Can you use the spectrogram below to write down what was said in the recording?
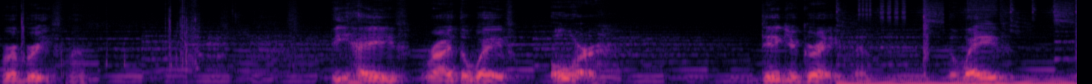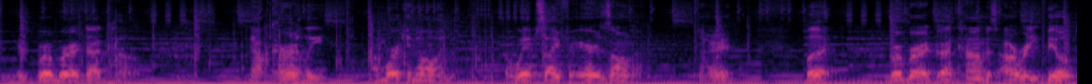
Real brief, man. Behave, ride the wave, or dig your grave, man. The wave is brobird.com. Now, currently, I'm working on a website for Arizona. All right. But brobird.com is already built.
